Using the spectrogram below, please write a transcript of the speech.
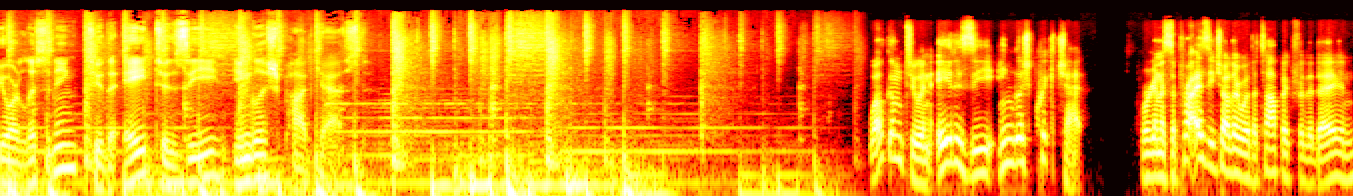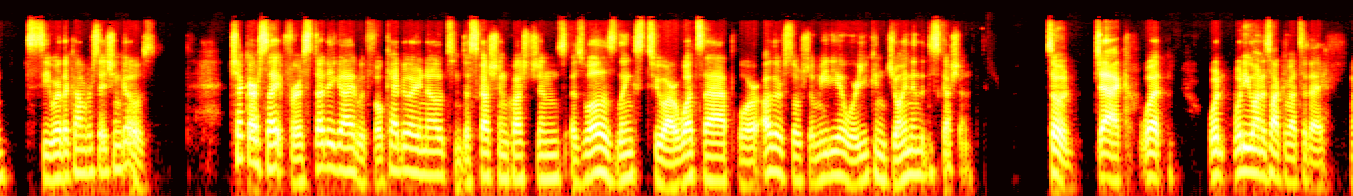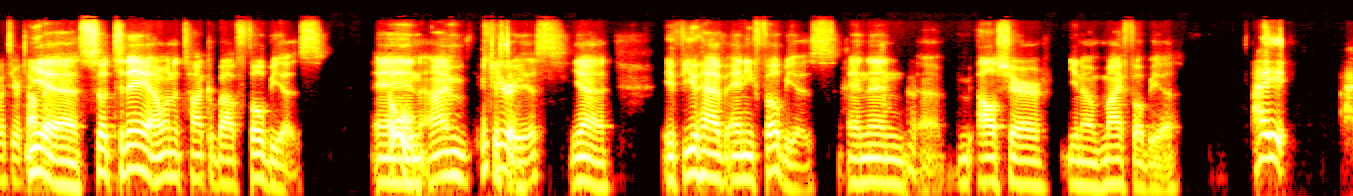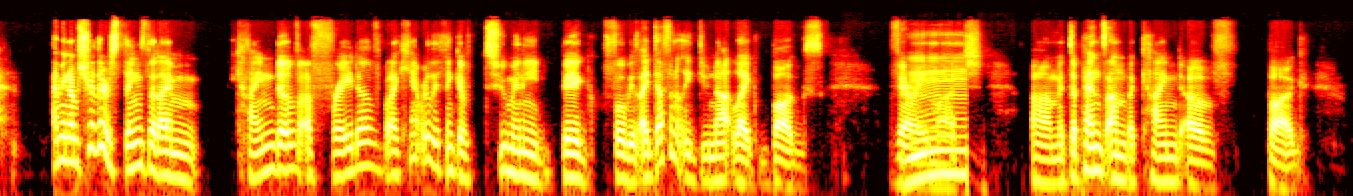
You're listening to the A to Z English Podcast. Welcome to an A to Z English quick chat. We're going to surprise each other with a topic for the day and see where the conversation goes. Check our site for a study guide with vocabulary notes and discussion questions, as well as links to our WhatsApp or other social media where you can join in the discussion. So, Jack, what what what do you want to talk about today? What's your topic? Yeah, so today I want to talk about phobias. And Oh, I'm curious, yeah, if you have any phobias, and then uh, I'll share, you know, my phobia. I I mean, I'm sure there's things that I'm kind of afraid of, but I can't really think of too many big phobias. I definitely do not like bugs very Mm. much. Um, it depends on the kind of bug,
